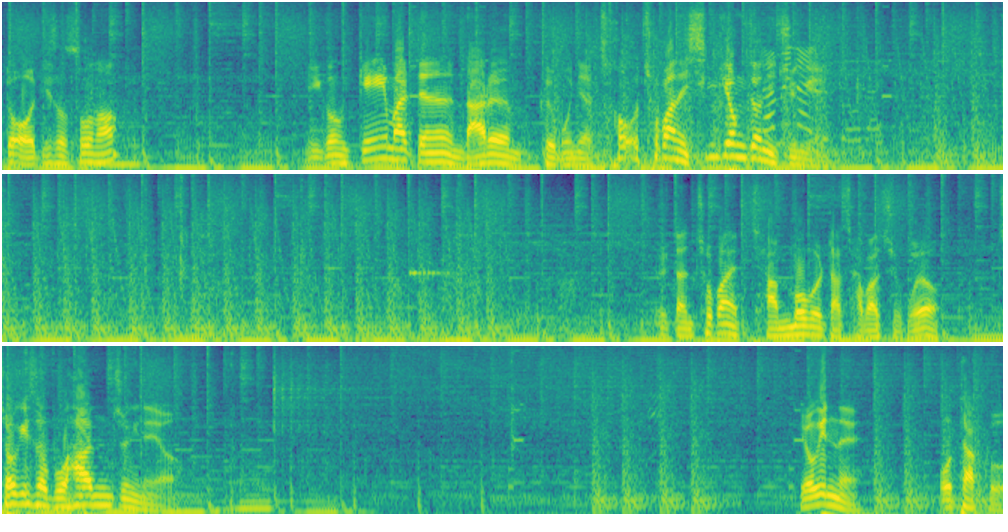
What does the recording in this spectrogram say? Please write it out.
또 어디서 쏘나? 이건 게임할 때는 나름 그 뭐냐 초, 초반에 신경전이 중요해. 일단 초반에 잡몹을 다 잡아주고요. 저기서 뭐 하는 중이네요 여기 있네. 오타쿠.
